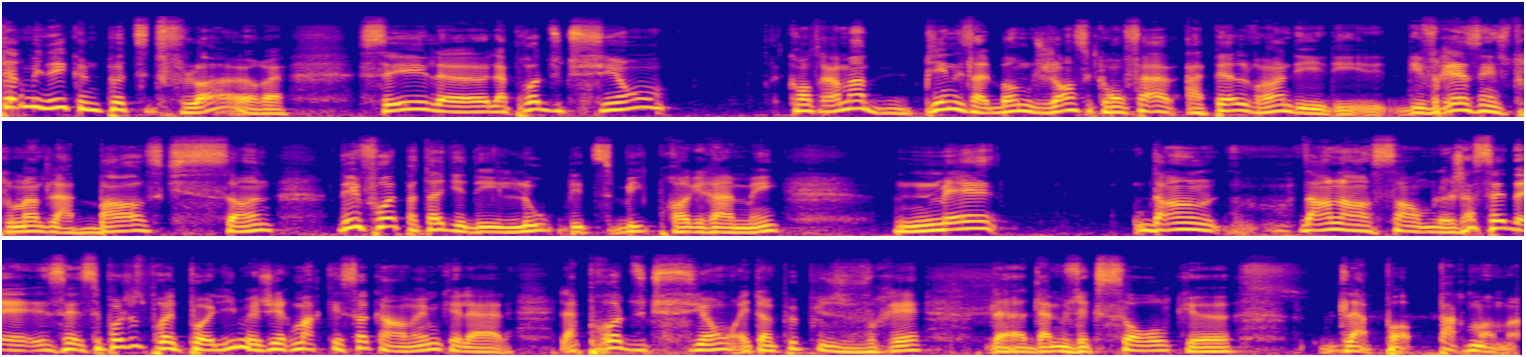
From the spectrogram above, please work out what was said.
terminer avec une petite fleur, c'est la production. Contrairement à bien des albums du genre, c'est qu'on fait appel vraiment des, des, des vrais instruments de la basse qui sonnent. Des fois, peut-être il y a des loops, des petits beats programmés, mais dans, dans l'ensemble, j'essaie de, c'est, c'est pas juste pour être poli, mais j'ai remarqué ça quand même que la, la production est un peu plus vraie de la, de la musique soul que de la pop par moment.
